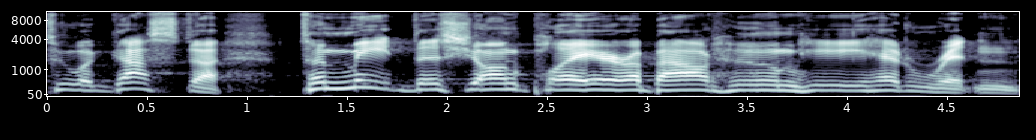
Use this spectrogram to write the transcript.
to Augusta to meet this young player about whom he had written.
